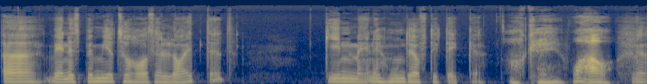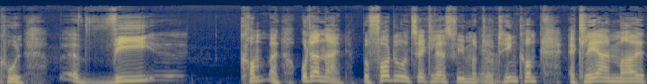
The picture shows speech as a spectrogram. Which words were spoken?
Äh, wenn es bei mir zu Hause läutet, gehen meine Hunde auf die Decke. Okay, wow, ja. cool. Äh, wie kommt man, oder nein, bevor du uns erklärst, wie man ja. dorthin kommt, erklär einmal,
